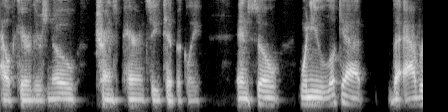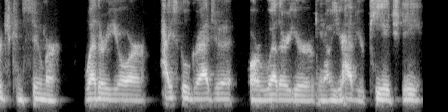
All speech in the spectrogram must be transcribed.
healthcare. There's no transparency typically. And so when you look at the average consumer, whether you're high school graduate or whether you're, you know, you have your PhD,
